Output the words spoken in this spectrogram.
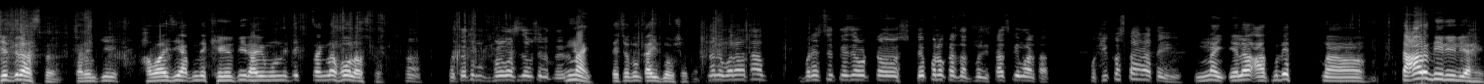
छिद्र असतं. कारण की हवा जी आतमध्ये खेळती राहावी म्हणून ते एक चांगला होल असतो. त्यातून फळवास जाऊ शकत नाही त्याच्यातून काहीच जाऊ शकत नाही. मला आता बरेचसे त्याच्यावर स्टेपल करतात म्हणजे टाचकी मारतात. मग ही कसं काय राहते ही? नाही याला आतमध्ये तार दिलेली आहे.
